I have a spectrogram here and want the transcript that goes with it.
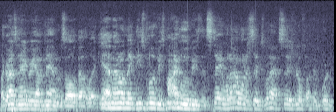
Like when I was an angry young man, it was all about like, yeah, man, I want to make these movies, my movies that stay what I want to say, because what I have to say is real fucking important.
